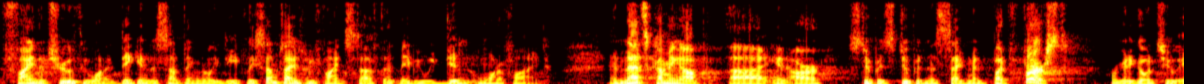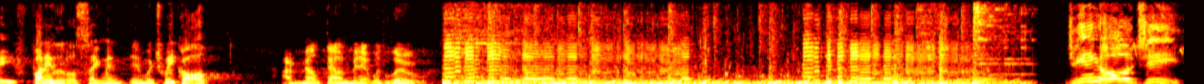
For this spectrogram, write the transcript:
find the truth, we want to dig into something really deeply. Sometimes we find stuff that maybe we didn't want to find, and that's coming up uh, in our stupid stupidness segment. But first, we're going to go to a funny little segment in which we call. A meltdown minute with Lou. Genealogy,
